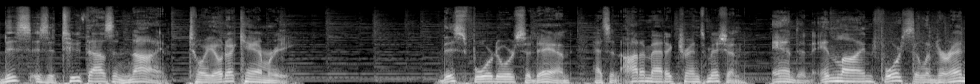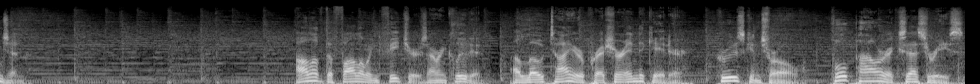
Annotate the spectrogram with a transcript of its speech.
This is a 2009 Toyota Camry. This four-door sedan has an automatic transmission and an inline four-cylinder engine. All of the following features are included. A low tire pressure indicator, cruise control, full power accessories,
